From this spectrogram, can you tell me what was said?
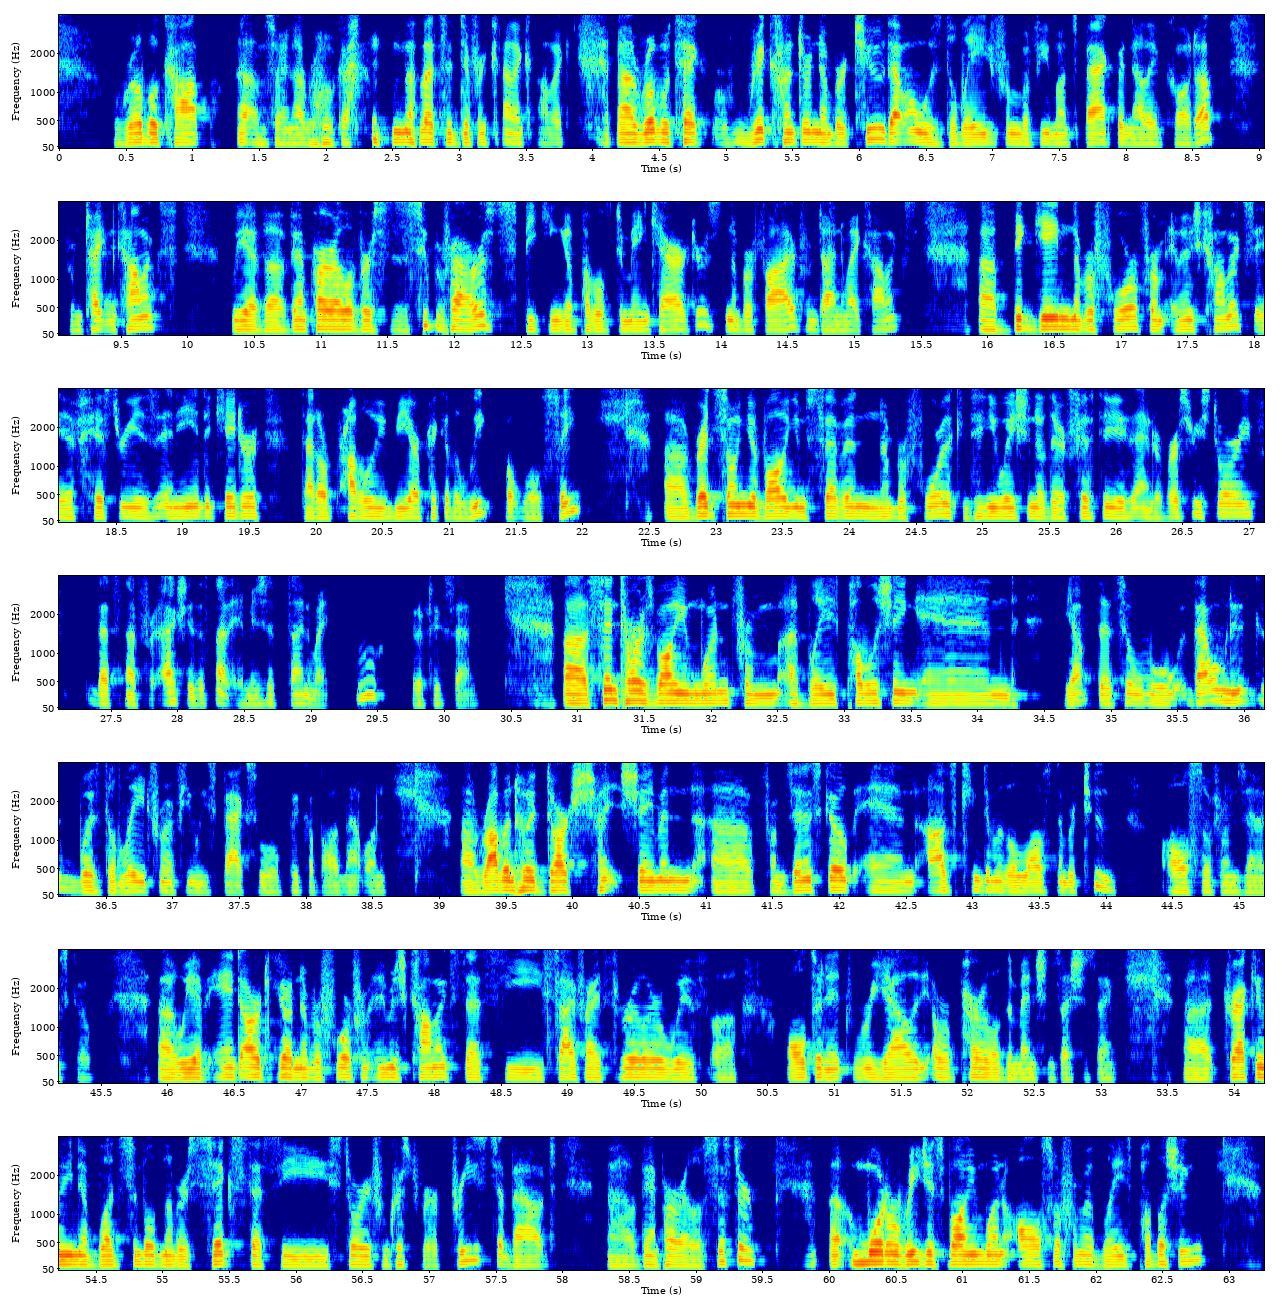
RoboCop. Uh, I'm sorry, not RoboCop. no, that's a different kind of comic. Uh, Robotech Rick Hunter number two. That one was delayed from a few months back, but now they've caught up from Titan Comics. We have uh, Vampirella versus the Superpowers. Speaking of public domain characters, number five from Dynamite Comics. Uh, Big Game number four from Image Comics. If history is any indicator, that'll probably be our pick of the week, but we'll see. Uh, Red Sonja Volume Seven, number four, the continuation of their 50th anniversary story. That's not for actually, that's not Image, that's Dynamite. Ooh, gotta fix that. Uh, Centaurs Volume One from uh, Blaze Publishing and Yep, that's a, we'll, that one was delayed from a few weeks back, so we'll pick up on that one. Uh, Robin Hood, Dark Sh- Shaman uh, from Zenescope, and Oz Kingdom of the Lost number two, also from Zenescope. Uh, we have Antarctica number four from Image Comics. That's the sci-fi thriller with uh, alternate reality or parallel dimensions, I should say. Uh, Draculina Blood Simple number six. That's the story from Christopher Priest about uh, Vampirella's sister. Uh, Immortal Regis Volume 1, also from Ablaze Publishing.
